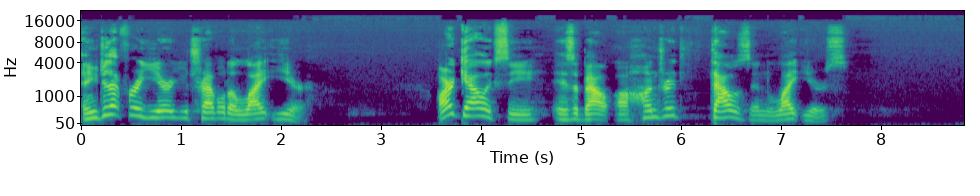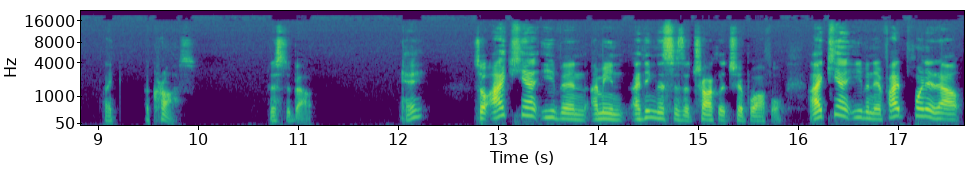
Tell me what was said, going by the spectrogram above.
and you do that for a year, you traveled a light year. Our galaxy is about 100,000 light years, like across, just about. Okay? So I can't even, I mean, I think this is a chocolate chip waffle. I can't even, if I pointed out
